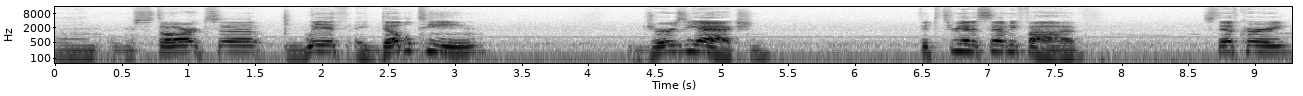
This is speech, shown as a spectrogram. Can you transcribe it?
Um, we're gonna start uh, with a double team jersey action. 53 out of 75. Steph Curry,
